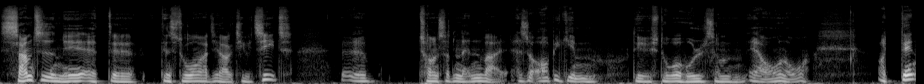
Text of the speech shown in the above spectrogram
Samtidig med, at øh, den store radioaktivitet øh, tonser den anden vej, altså op igennem det store hul, som er ovenover. Og den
